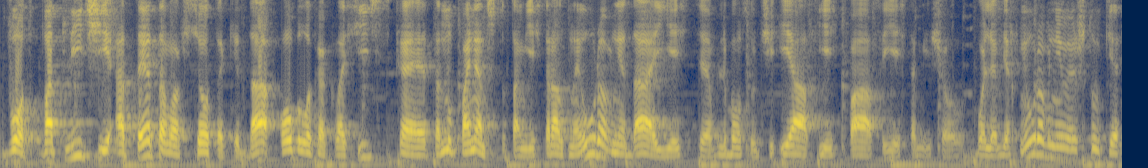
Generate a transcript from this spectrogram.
Вот, в отличие от этого все-таки, да, облако классическое, это, ну, понятно, что там есть разные уровни, да, есть в любом случае IaaS, есть PaaS, и есть там еще более верхнеуровневые штуки,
